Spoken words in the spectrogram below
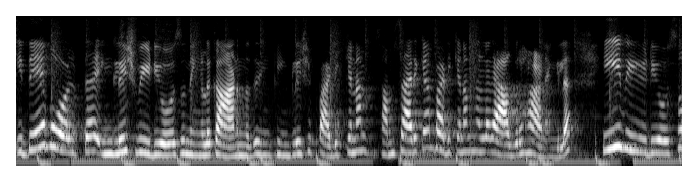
ഇതേപോലത്തെ ഇംഗ്ലീഷ് വീഡിയോസ് നിങ്ങൾ കാണുന്നത് നിങ്ങൾക്ക് ഇംഗ്ലീഷ് പഠിക്കണം സംസാരിക്കാൻ പഠിക്കണം എന്നുള്ളൊരു ആഗ്രഹമാണെങ്കിൽ ഈ വീഡിയോസ്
